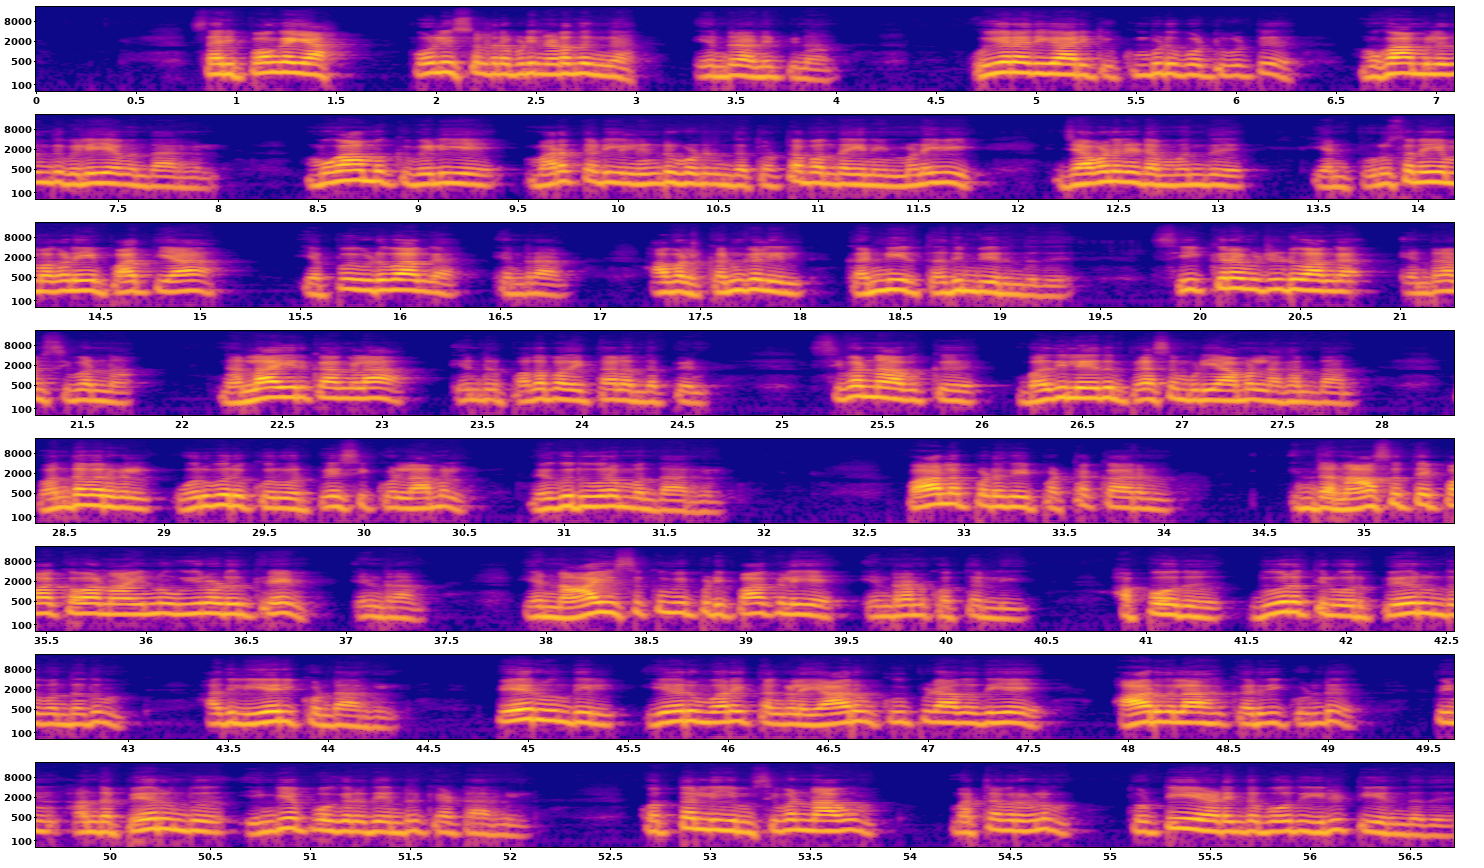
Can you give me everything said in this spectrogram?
சரி போங்கய்யா. போலீஸ் சொல்கிறபடி நடந்துங்க என்று அனுப்பினான். உயர் அதிகாரிக்கு கும்பிடு போட்டுவிட்டு முகாமிலிருந்து வெளியே வந்தார்கள். முகாமுக்கு வெளியே மரத்தடியில் நின்று கொண்டிருந்த தொட்டபந்தையனின் மனைவி ஜவனனிடம் வந்து என் புருஷனையும் மகனையும் பாத்தியா? எப்போ விடுவாங்க? என்றாள். அவள் கண்களில் கண்ணீர் ததும்பி இருந்தது. சீக்கிரம் விட்டுடுவாங்க என்றான் சிவண்ணா. நல்லா இருக்காங்களா? என்று பதபதைத்தாள் அந்த பெண். சிவண்ணாவுக்கு பதிலேதும் பேச முடியாமல் நகர்ந்தான். வந்தவர்கள் ஒருவருக்கொருவர் பேசிக்கொள்ளாமல் வெகு தூரம் வந்தார்கள். பாலப்படுகை பட்டக்காரன் இந்த நாசத்தை பார்க்கவா நான் இன்னும் உயிரோடு இருக்கிறேன்? என்றான். என் ஆயுசுக்கும் இப்படி பார்க்கலையே என்றான் கொத்தல்லி அப்போது தூரத்தில் ஒரு பேருந்து வந்ததும் அதில் ஏறிக்கொண்டார்கள். பேருந்தில் ஏறும் வரை தங்களை யாரும் கூப்பிடாததையே ஆறுதலாக கருதி கொண்டு பின் அந்த பேருந்து எங்கே போகிறது என்று கேட்டார்கள். கொத்தல்லியும் சிவண்ணாவும் மற்றவர்களும் தொட்டியை அடைந்தபோது இருட்டி இருந்தது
